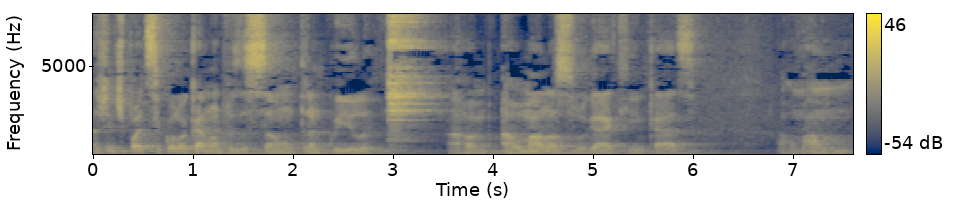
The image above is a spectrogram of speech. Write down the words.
A gente pode se colocar numa posição tranquila, arrumar o nosso lugar aqui em casa, arrumar um,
